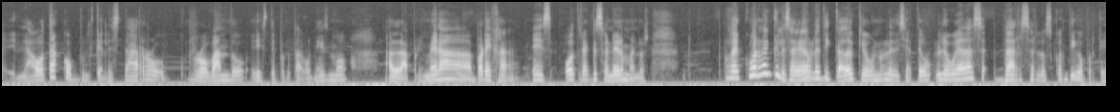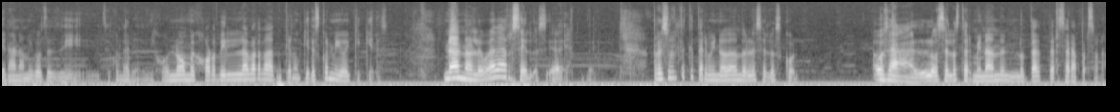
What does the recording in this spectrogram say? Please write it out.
Eh, la otra couple que le está robando este protagonismo a la primera pareja es otra que son hermanos. Recuerden que les había platicado que uno le decía, le voy a dárselos contigo porque eran amigos desde secundaria. Dijo, no, mejor dile la verdad, que no quieres conmigo y que quieres. No, no, le voy a dar celos. bueno, resulta que terminó dándole celos con... O sea, los celos terminando en otra tercera persona.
